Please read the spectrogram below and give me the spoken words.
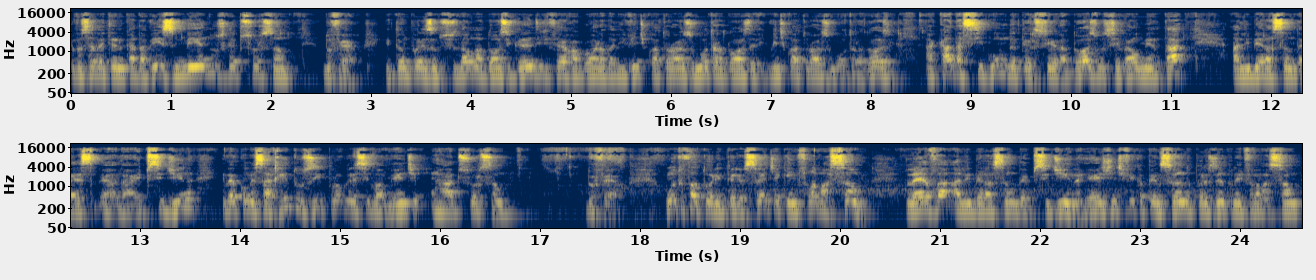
e você vai tendo cada vez menos reabsorção do ferro. Então, por exemplo, se você dá uma dose grande de ferro agora, dali 24 horas, uma outra dose, dali 24 horas, uma outra dose, a cada segunda, terceira dose, você vai aumentar a liberação da, da epsidina e vai começar a reduzir progressivamente a absorção do ferro. Outro fator interessante é que a inflamação leva à liberação da epsidina. E aí a gente fica pensando, por exemplo, na inflamação,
